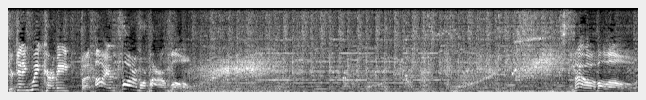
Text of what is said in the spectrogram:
You're getting weak, Kirby, but I am far more powerful! No, Bolo!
